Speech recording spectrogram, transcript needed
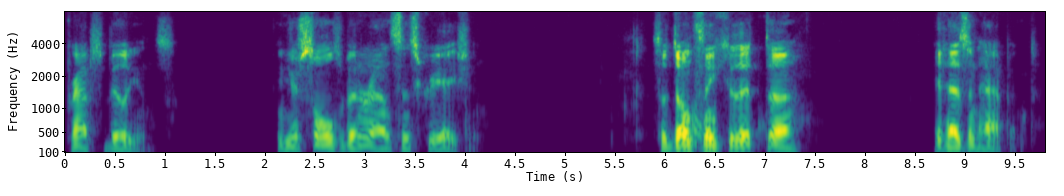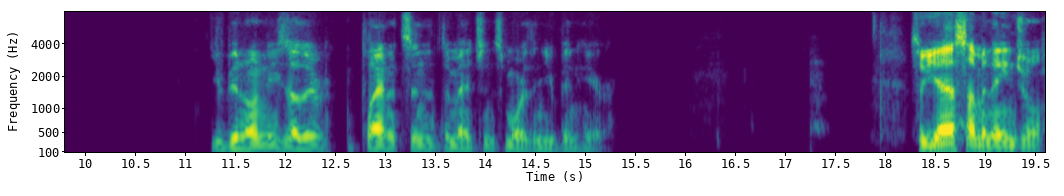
perhaps billions. And your soul's been around since creation. So don't think that uh, it hasn't happened. You've been on these other planets and the dimensions more than you've been here. So, yes, I'm an angel.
